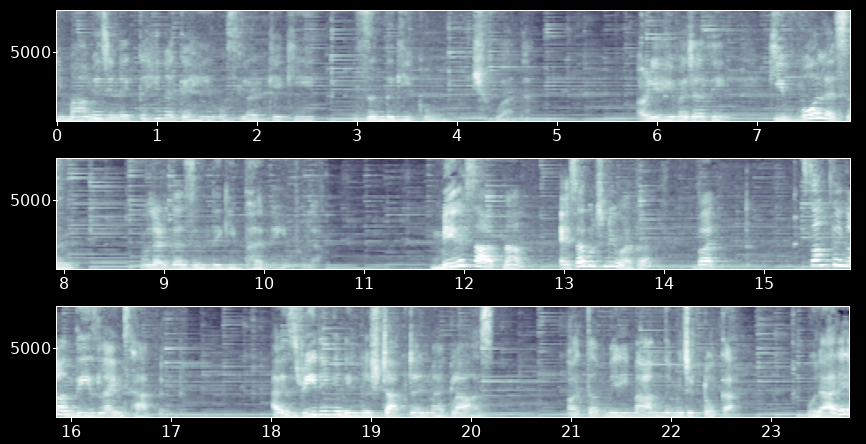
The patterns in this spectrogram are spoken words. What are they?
कि मामी जी ने कहीं ना कहीं उस लड़के की ज़िंदगी को छुआ था। और यही वजह थी कि वो लेसन वो लड़का ज़िंदगी भर नहीं भूला। मेरे साथ ना ऐसा कुछ नहीं हुआ था but something on these lines happened I was reading an English chapter in my class और तब मेरी मैम ने मुझे टोका। बोला, अरे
